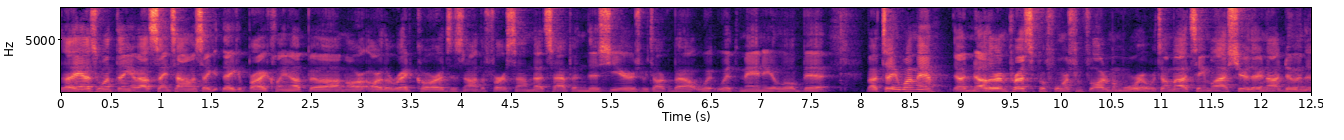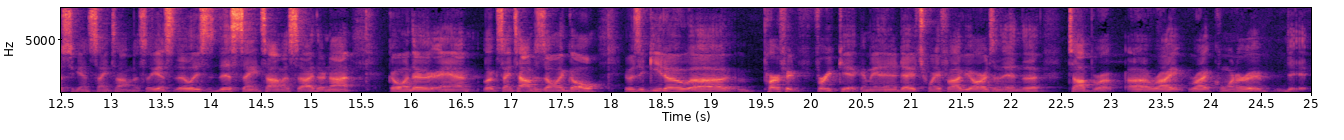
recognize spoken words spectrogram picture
I think that's one thing about St. Thomas they, they could probably clean up um, are, are the red cards. It's not the first time that's happened this year, as we talk about with, with Manny a little bit. But I'll tell you what, man, another impressive performance from Florida Memorial. We're talking about a team last year. They're not doing this against St. Thomas. Against at least this St. Thomas side, they're not going there and look. St. Thomas' only goal it was a Guido uh, perfect free kick. I mean, in a day, 25 yards in, in the top uh, right right corner. It,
